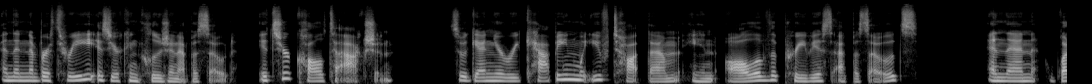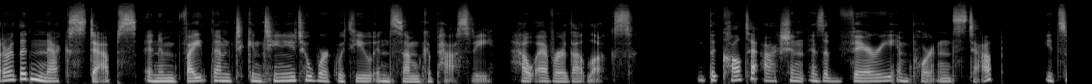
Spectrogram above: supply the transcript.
And then number three is your conclusion episode. It's your call to action. So, again, you're recapping what you've taught them in all of the previous episodes. And then, what are the next steps? And invite them to continue to work with you in some capacity, however that looks. The call to action is a very important step. It's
